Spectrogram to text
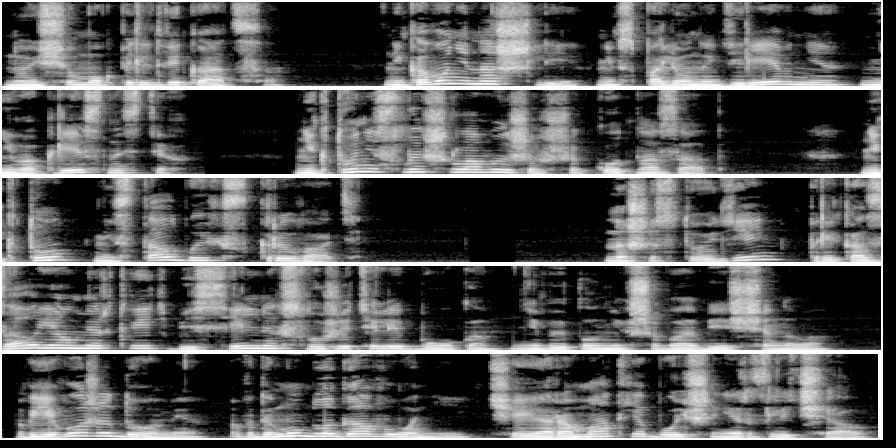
но еще мог передвигаться. Никого не нашли ни в спаленной деревне, ни в окрестностях. Никто не слышал о выживших год назад. Никто не стал бы их скрывать. На шестой день приказал я умертвить бессильных служителей Бога, не выполнившего обещанного. В его же доме, в дыму благовоний, чей аромат я больше не различал.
